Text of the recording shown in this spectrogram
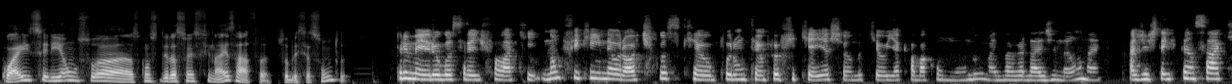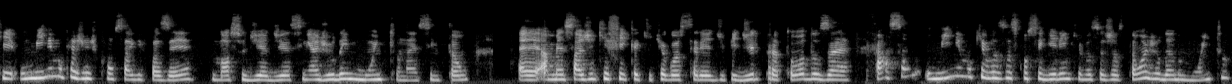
Quais seriam suas considerações finais, Rafa, sobre esse assunto? Primeiro, eu gostaria de falar que não fiquem neuróticos, que eu por um tempo eu fiquei achando que eu ia acabar com o mundo, mas na verdade não, né? A gente tem que pensar que o mínimo que a gente consegue fazer no nosso dia a dia, assim, ajuda muito, né? Assim, então, é, a mensagem que fica aqui que eu gostaria de pedir para todos é: façam o mínimo que vocês conseguirem, que vocês já estão ajudando muito,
